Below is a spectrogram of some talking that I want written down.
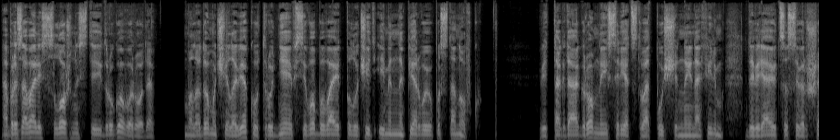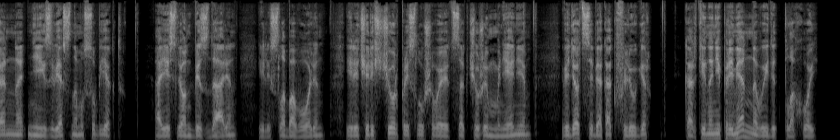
Образовались сложности и другого рода. Молодому человеку труднее всего бывает получить именно первую постановку. Ведь тогда огромные средства, отпущенные на фильм, доверяются совершенно неизвестному субъекту. А если он бездарен или слабоволен, или чересчур прислушивается к чужим мнениям, ведет себя как флюгер, картина непременно выйдет плохой,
